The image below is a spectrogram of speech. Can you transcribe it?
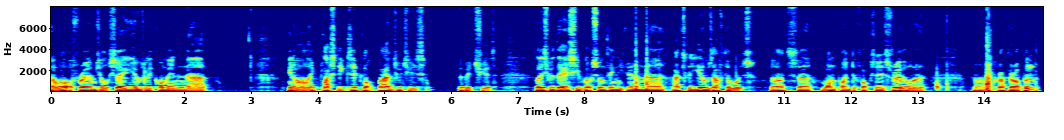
Now a lot of frames you'll see usually come in, uh, you know, like plastic Ziploc bags, which is a bit shit. At least with this, you've got something you can uh, actually use afterwards. So that's uh, one point to Foxeer straight away. Right, we'll crack her open.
